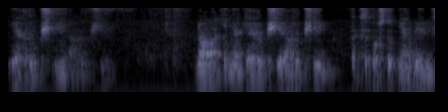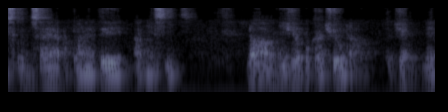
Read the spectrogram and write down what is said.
je hrubší a hrubší. No a tím, jak je hrubší a hrubší, tak se postupně objeví slunce a planety a měsíc. No a oni, že ho pokračují dál. Takže my,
